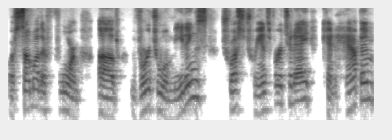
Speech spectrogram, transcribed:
or some other form of virtual meetings, trust transfer today can happen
